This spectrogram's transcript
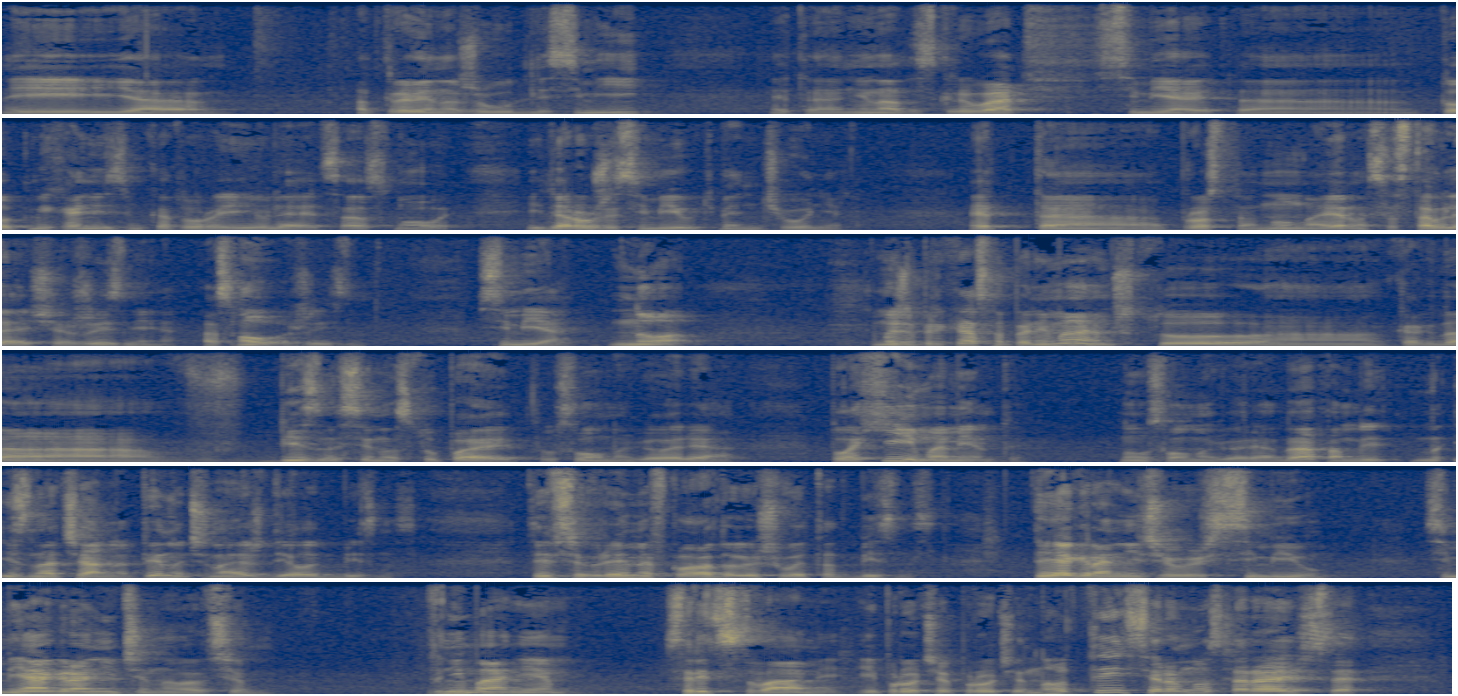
И я откровенно живу для семьи, это не надо скрывать. Семья это тот механизм, который является основой, и дороже семьи у тебя ничего нет. Это просто, ну, наверное, составляющая жизни, основа жизни, семья. Но мы же прекрасно понимаем, что э, когда в бизнесе наступает, условно говоря, плохие моменты, ну, условно говоря, да, там изначально ты начинаешь делать бизнес. Ты все время вкладываешь в этот бизнес. Ты ограничиваешь семью. Семья ограничена во всем. Вниманием, средствами и прочее, прочее. Но ты все равно стараешься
